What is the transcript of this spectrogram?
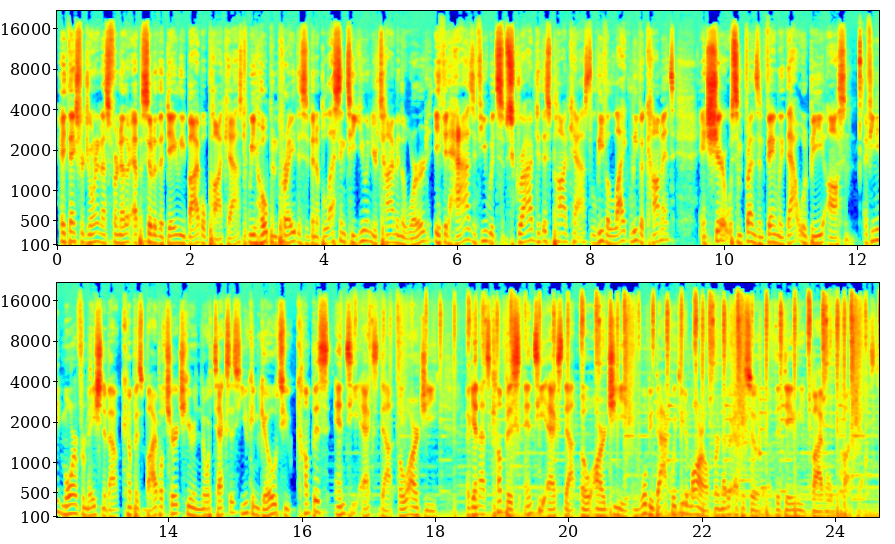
Hey, thanks for joining us for another episode of the Daily Bible Podcast. We hope and pray this has been a blessing to you and your time in the Word. If it has, if you would subscribe to this podcast, leave a like, leave a comment, and share it with some friends and family, that would be awesome. If you need more information about Compass Bible Church here in North Texas, you can go to compassntx.org. Again, that's compassntx.org. And we'll be back with you tomorrow for another episode of the Daily Bible Podcast.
